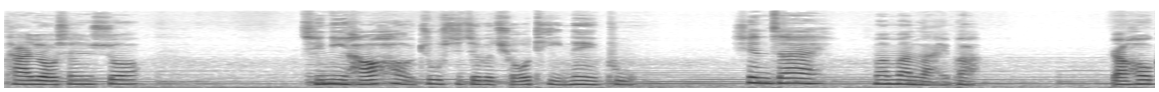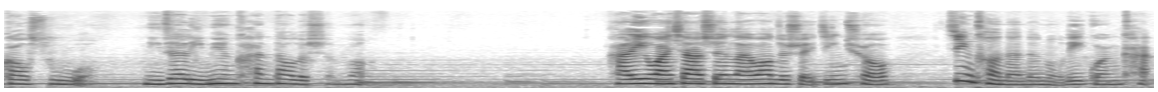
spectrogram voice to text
他柔声说。请你好好注视这个球体内部，现在慢慢来吧，然后告诉我你在里面看到了什么。哈利弯下身来望着水晶球，尽可能的努力观看，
